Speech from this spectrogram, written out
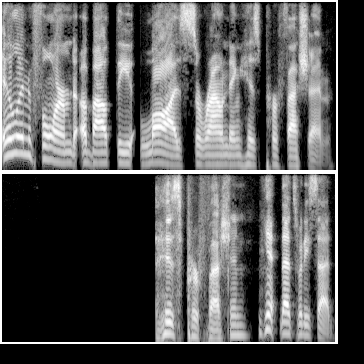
ill informed about the laws surrounding his profession. His profession. Yeah, that's what he said.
